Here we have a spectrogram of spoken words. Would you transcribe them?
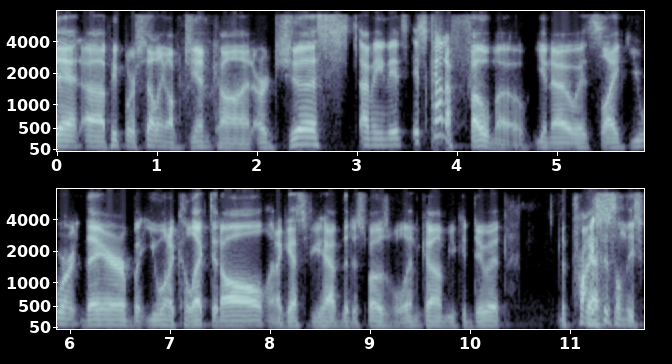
that uh, people are selling off Gen Con are just I mean it's it's kind of FOMO, you know, it's like you weren't there but you want to collect it all and I guess if you have the disposable income you could do it. The prices Yes. on these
